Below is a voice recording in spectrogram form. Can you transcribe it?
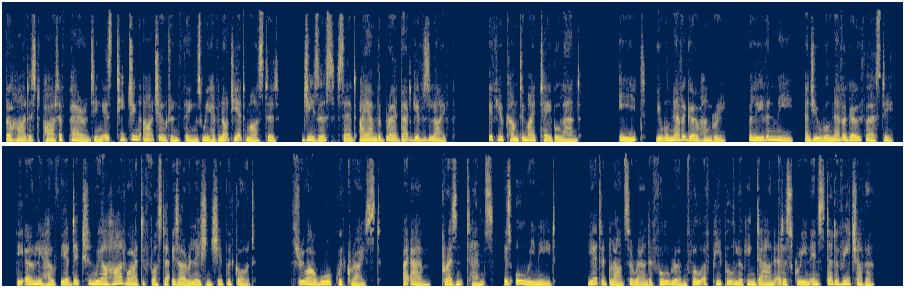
The hardest part of parenting is teaching our children things we have not yet mastered. Jesus said I am the bread that gives life. If you come to my table and eat, you will never go hungry. Believe in me, and you will never go thirsty. The only healthy addiction we are hardwired to foster is our relationship with God. Through our walk with Christ, I am, present tense, is all we need. Yet a glance around a full room full of people looking down at a screen instead of each other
